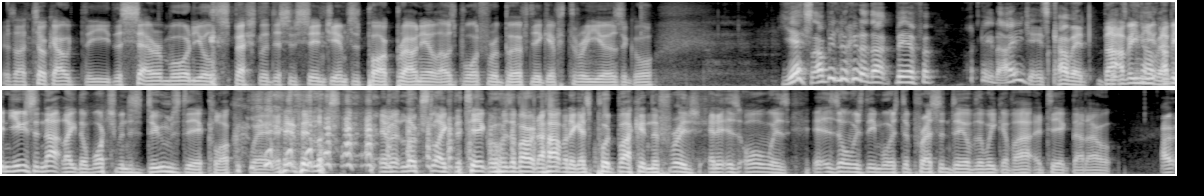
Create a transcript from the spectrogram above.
as I took out the, the ceremonial special edition St James's Park Brown Ale I was bought for a birthday gift three years ago. Yes, I've been looking at that beer for fucking ages. It's coming. That it's I've been coming. I've been using that like the Watchmen's doomsday clock, where if it looks if it looks like the takeover is about to happen, it gets put back in the fridge, and it is always it is always the most depressing day of the week if I had to take that out. I,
